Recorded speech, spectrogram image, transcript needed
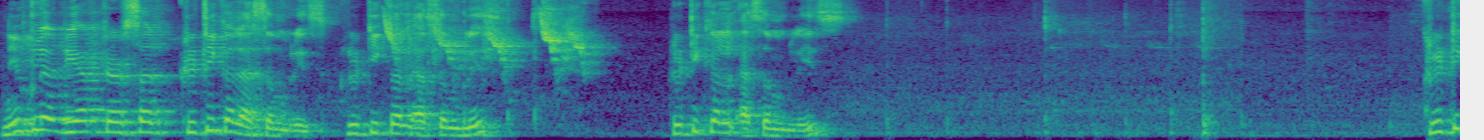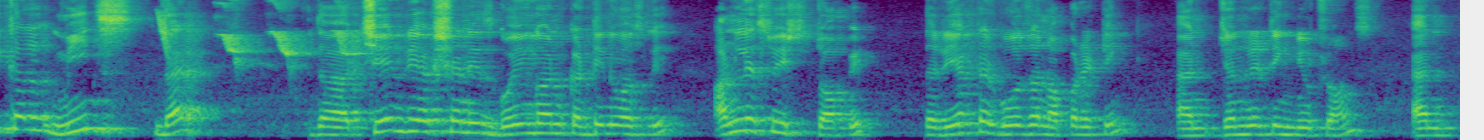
Nuclear reactors are critical assemblies, critical assemblies critical assemblies. Critical means that the chain reaction is going on continuously. Unless we stop it the reactor goes on operating and generating neutrons. And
